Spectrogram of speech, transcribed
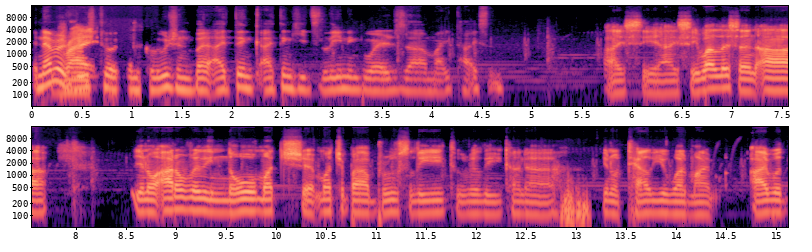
it never Right. reached to a conclusion but I think I think he's leaning towards uh, Mike Tyson I see, I see. Well, listen, uh, you know, I don't really know much much about Bruce Lee to really kind of, you know, tell you what my I would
